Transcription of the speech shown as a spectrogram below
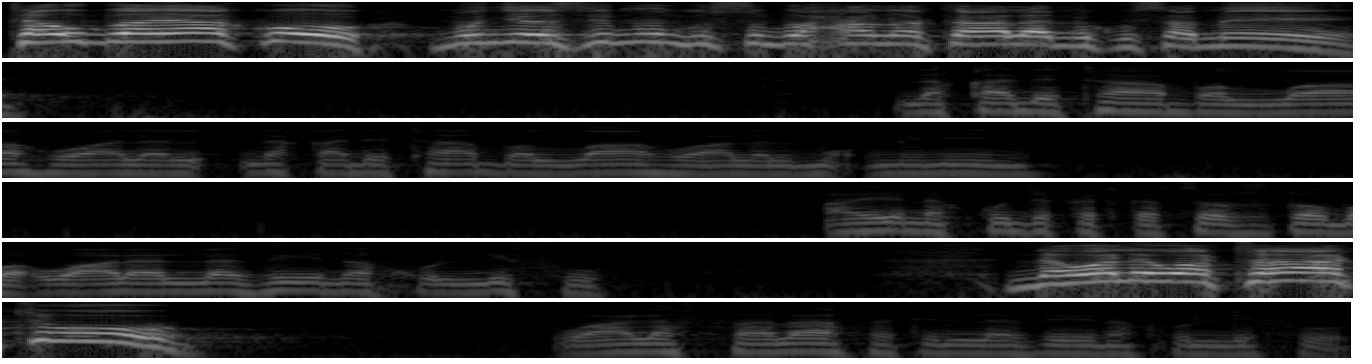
tauba yako mwenyezi mungu subhanahu wataala amekusamehe lakad taba الله على لقد taba llahu ala lmuminin aya inakuja katika suratu toba waala ladhina khulifu na wale watatu waala thalathati ladhina khulifu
